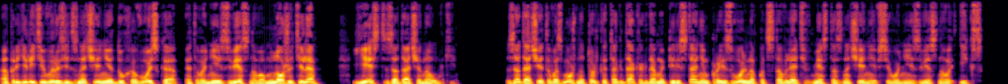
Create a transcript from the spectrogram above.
определить и выразить значение духа войска, этого неизвестного множителя, есть задача науки. Задача эта возможна только тогда, когда мы перестанем произвольно подставлять вместо значения всего неизвестного x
